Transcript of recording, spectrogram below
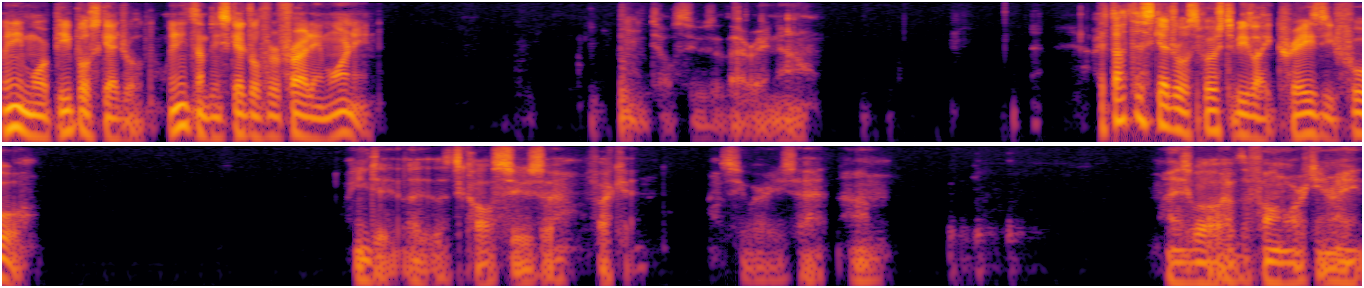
we need more people scheduled. We need something scheduled for Friday morning. Tell Susan that right now. I thought the schedule was supposed to be like crazy full. Let, us call Souza. Fuck it. Let's see where he's at. Um, might as well have the phone working, right?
